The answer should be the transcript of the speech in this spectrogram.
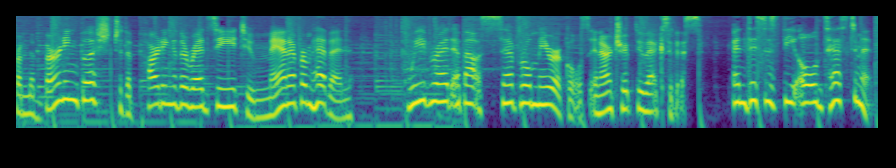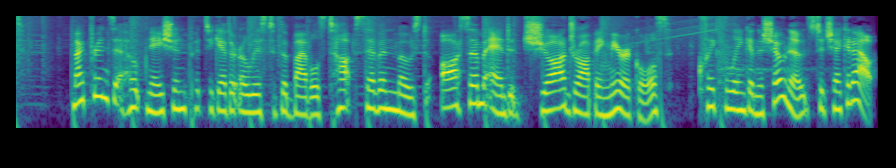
From the burning bush to the parting of the Red Sea to manna from heaven, we've read about several miracles in our trip through Exodus. And this is the Old Testament. My friends at Hope Nation put together a list of the Bible's top seven most awesome and jaw dropping miracles. Click the link in the show notes to check it out.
